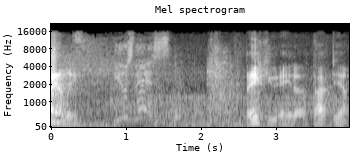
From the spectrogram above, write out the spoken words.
Finally! Use this. Thank you, Ada. God damn.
